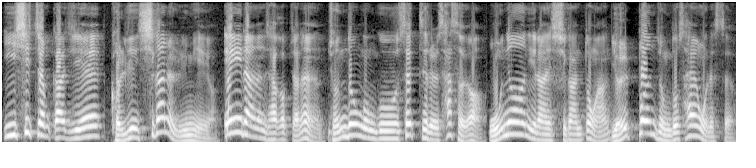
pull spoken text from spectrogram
이 시점까지의 걸린 시간을 의미해요. A라는 작업자는 전동공구 세트를 사서요. 5년이라는 시간 동안 10번 정도 사용을 했어요.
